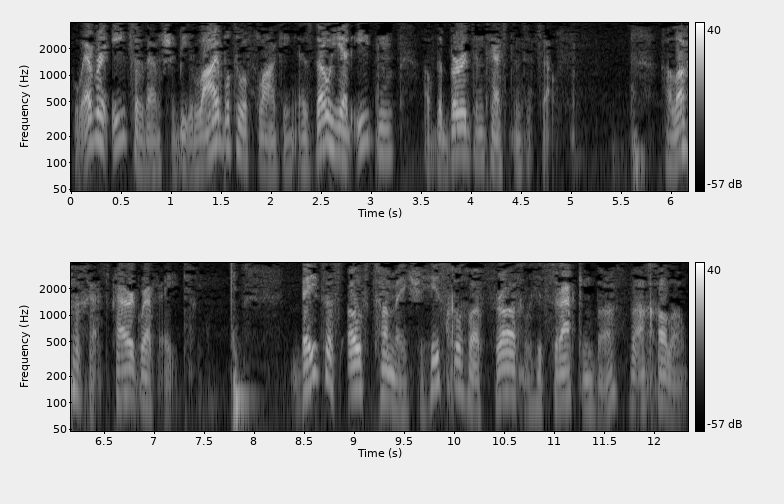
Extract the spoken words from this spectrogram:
Whoever eats of them should be liable to a flogging as though he had eaten of the bird's intestines itself. Halacha paragraph 8. Beitas of tameh shehischel ha'afrach l'hisrakin ba v'acholo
